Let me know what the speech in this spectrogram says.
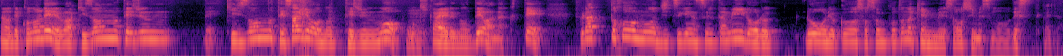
なのでこの例は既存の手順で既存の手作業の手順を置き換えるのではなくて、プラットフォームを実現するために労力労力を注ぐことの賢明さを示すものですって書いてある。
